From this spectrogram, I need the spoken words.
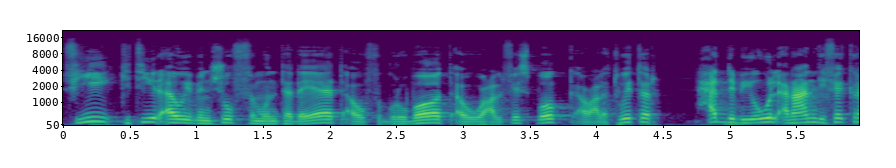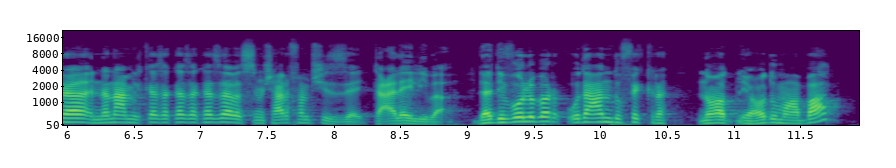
في كتير قوي بنشوف في منتديات أو في جروبات أو على الفيسبوك أو على تويتر حد بيقول أنا عندي فكرة إن أنا أعمل كذا كذا كذا بس مش عارف أمشي إزاي. تعالى لي بقى. ده developer وده عنده فكرة. نقعد يقعدوا مع بعض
